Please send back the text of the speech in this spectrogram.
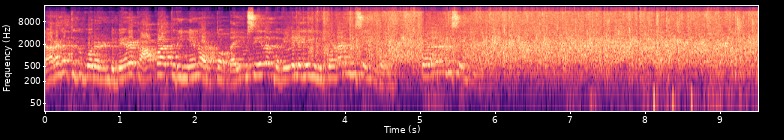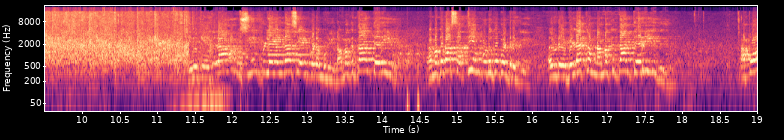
நரகத்துக்கு போற ரெண்டு பேரை காப்பாத்துறீங்கன்னு அர்த்தம். தயவு செய்து அந்த வேலையை நீ தொடர்ந்து செய்யுங்க. தொடர்ந்து செய்யுங்க. இதுக்கு எதிராக முஸ்லீம் பிள்ளைகள் தான் செயல்பட முடியும். நமக்கு தான் தெரியும். நமக்கு தான் சத்தியம் கொடுக்கப்பட்டிருக்கு. அதனுடைய விளக்கம் நமக்கு தான் தெரியுது. அப்போ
